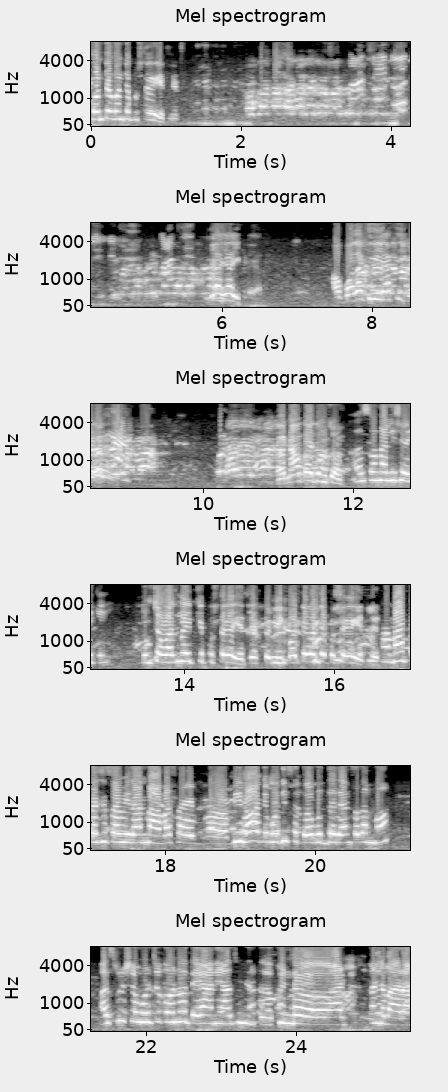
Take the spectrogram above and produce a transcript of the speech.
कोणते कोणते पुस्तक घेतलेत? या या इकडे या. अहो बोला की या की इकडे. नाव काय तुमचं? सोनाली शेळके. तुमच्या वजना इतके पुस्तकं घेतलेत तुम्ही. कोणते कोणते पुस्तकं घेतलेत? भारताचे संविधान बाबासाहेब विवाह ते बोधिसत्व बुद्ध त्यांचा धम्म अस्पृश्य मूळचे कोण होते? आणि अजून खंड आठ खंड बारा.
